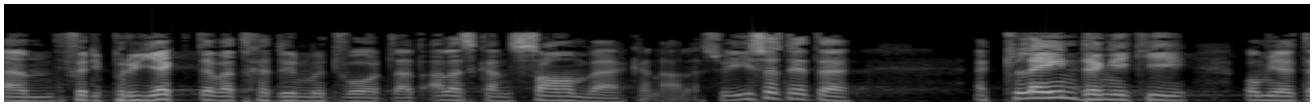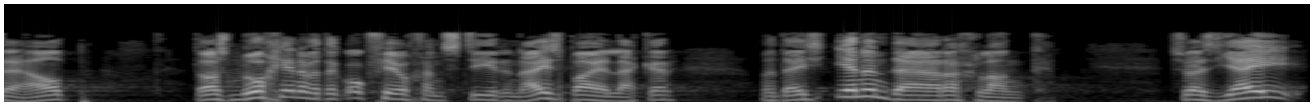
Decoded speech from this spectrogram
um vir die projekte wat gedoen moet word, dat alles kan saamwerk en alles. So hier is net 'n 'n klein dingetjie om jou te help. Daar's nog een wat ek ook vir jou gaan stuur en hy's baie lekker want hy's 31 lank. So as jy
